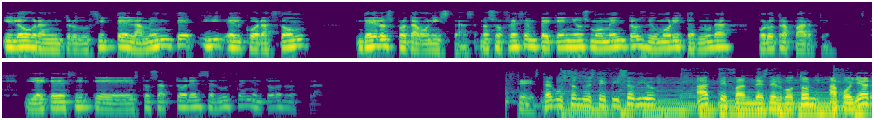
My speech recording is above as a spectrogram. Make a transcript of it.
y logran introducirte la mente y el corazón de los protagonistas. Nos ofrecen pequeños momentos de humor y ternura por otra parte. Y hay que decir que estos actores se lucen en todos los planos. ¿Te está gustando este episodio? Hazte fan desde el botón apoyar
